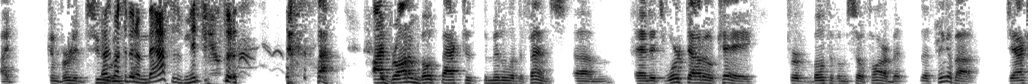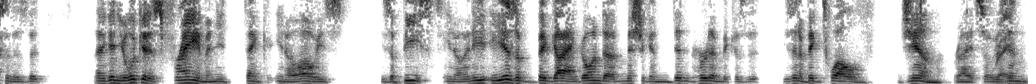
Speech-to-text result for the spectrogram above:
I converted two. That must have been a massive midfielder. I brought them both back to the middle of defense. Um, and it's worked out okay for both of them so far. But the thing about Jackson is that, and again, you look at his frame and you think, you know, oh, he's, he's a beast, you know, and he, he is a big guy and going to Michigan didn't hurt him because he's in a Big 12 gym, right? So he's right. in,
